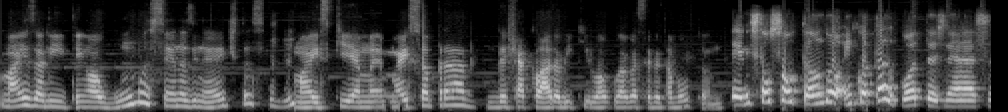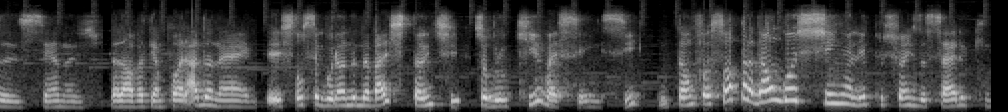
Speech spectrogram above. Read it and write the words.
mas ali tem algumas cenas inéditas, uhum. mas que é mais só para deixar claro ali que logo logo a série tá voltando. Eles estão soltando em conta-gotas, né, essas cenas da nova temporada, né? Eles estão segurando ainda bastante sobre o que vai ser em si. Então foi só para dar um gostinho ali pros fãs da série que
